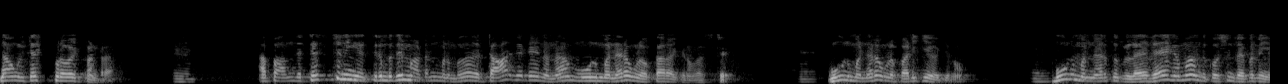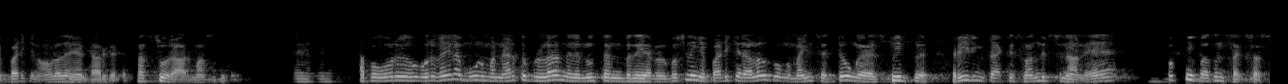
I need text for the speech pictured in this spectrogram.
நான் உங்களுக்கு டெஸ்ட் ப்ரொவைட் பண்றேன். அப்போ அப்ப அந்த டெஸ்ட் நீங்க திரும்ப திரும்ப அட்டன் பண்ணும்போது அது டார்கெட்டே என்னன்னா மூணு மணி நேரம் உங்களை உட்கார வைக்கணும் ஃபர்ஸ்ட் மூணு மணி நேரம் உங்களை படிக்க வைக்கணும். மூணு மணி நேரத்துக்குள்ள வேகமா அந்த கொஸ்டின் பேப்பர் நீங்க படிக்கணும். அவ்வளவுதான் என் டார்கெட் ஃபர்ஸ்ட் ஒரு ஆறு மாசத்துக்கு. அப்ப ஒரு ஒருவேளை மூணு மணி நேரத்துக்குள்ள அந்த நூத்தி ஐம்பது இருநூறு கொஸ்டின் நீங்க படிக்கிற அளவுக்கு உங்க மைண்ட் செட் உங்க ஸ்பீட் ரீடிங் பிராக்டிஸ் வந்துருச்சுனாலே பிப்டி பர்சன்ட் சக்சஸ்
